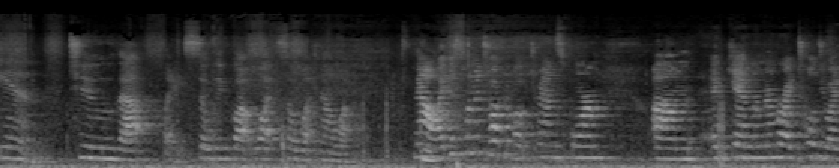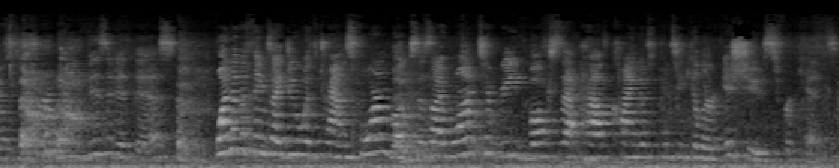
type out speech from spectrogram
in to that place. So we've got what, so what, now what. Now, I just want to talk about transform. Um, again, remember I told you I've sort of revisited this. One of the things I do with transform books is I want to read books that have kind of particular issues for kids.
